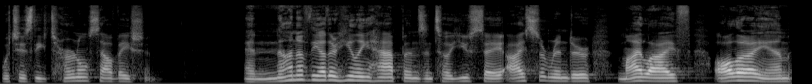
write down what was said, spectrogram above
which is the eternal salvation. And none of the other healing happens until you say, I surrender my life, all that I am,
